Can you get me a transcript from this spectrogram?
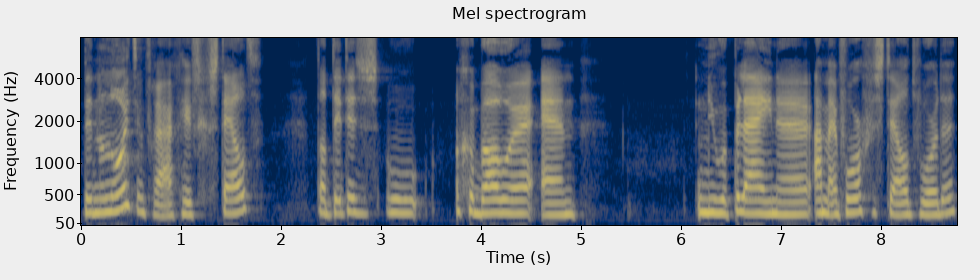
dit nog nooit in vraag heeft gesteld. Dat dit is hoe gebouwen en nieuwe pleinen aan mij voorgesteld worden.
